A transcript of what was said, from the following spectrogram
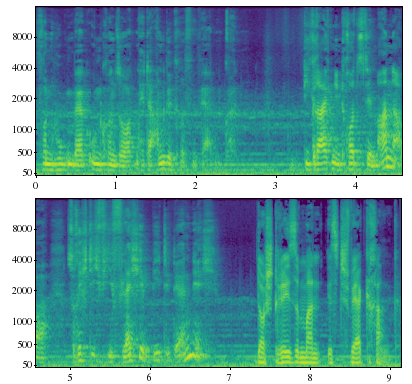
von Hugenberg und Konsorten hätte angegriffen werden können. Die greifen ihn trotzdem an, aber so richtig viel Fläche bietet er nicht. Doch Stresemann ist schwer krank,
